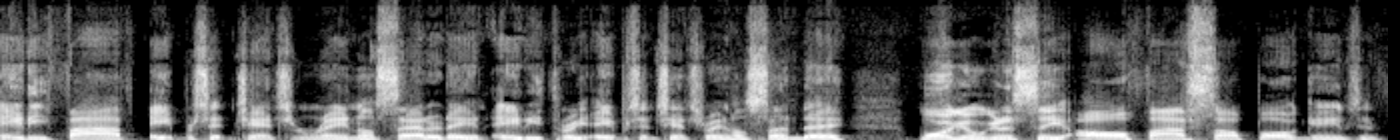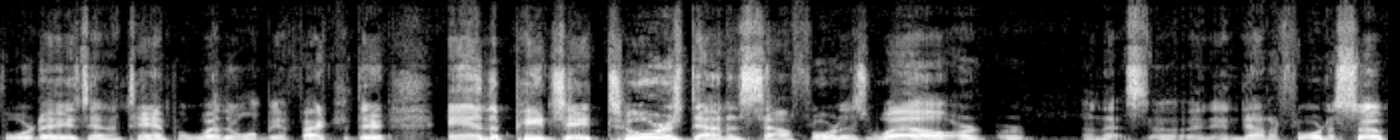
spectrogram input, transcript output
85, 8% chance of rain on Saturday, and 83, 8% chance of rain on Sunday. Morgan, we're going to see all five softball games in four days down in Tampa. Weather won't be a factor there. And the PGA Tour is down in South Florida as well, or, or and that's uh, in down in Florida. So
